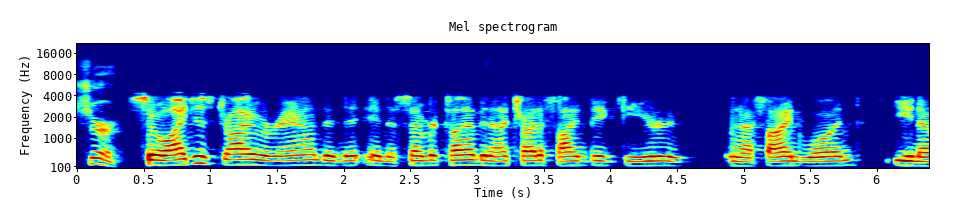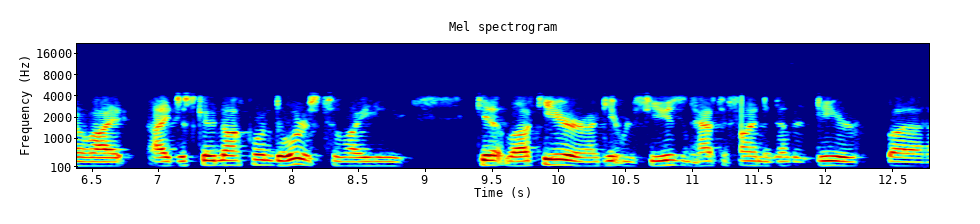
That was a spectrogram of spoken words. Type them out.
sure. So I just drive around in the, in the summertime, and I try to find big deer. And when I find one, you know, I I just go knock on doors till I either get lucky or I get refused and have to find another deer. But uh,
